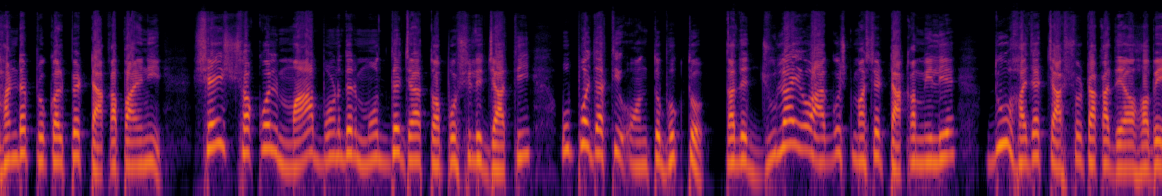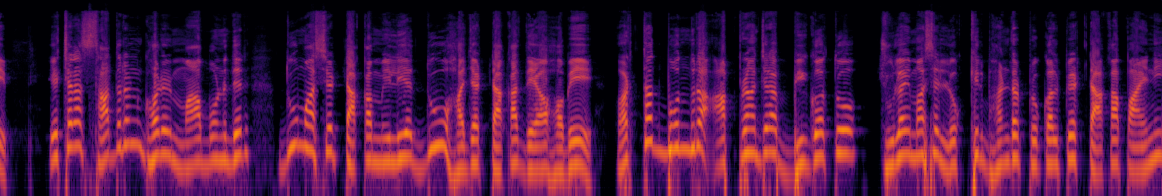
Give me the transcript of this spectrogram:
ভাণ্ডার প্রকল্পের টাকা পায়নি, সেই সকল মা বোনদের মধ্যে যারা তপশিলি জাতি, উপজাতি অন্তর্ভুক্ত, তাদের জুলাই ও আগস্ট মাসের টাকা মিলিয়ে দু হাজার চারশো টাকা দেওয়া হবে। এছাড়া সাধারণ ঘরের মা বোনদের দু মাসের টাকা মিলিয়ে দু হাজার টাকা দেওয়া হবে। অর্থাৎ, বন্ধুরা, আপনারা যারা বিগত জুলাই মাসে লক্ষ্মীর ভাণ্ডার প্রকল্পের টাকা পায়নি,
